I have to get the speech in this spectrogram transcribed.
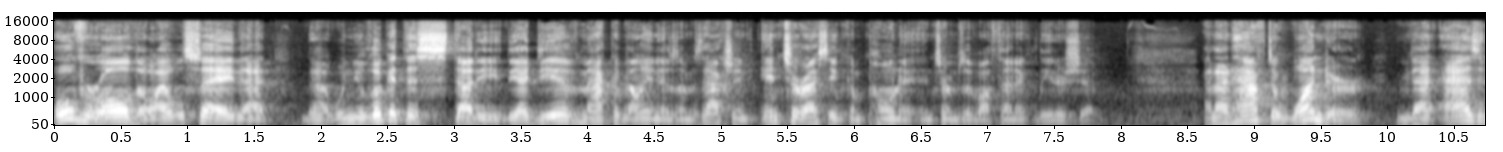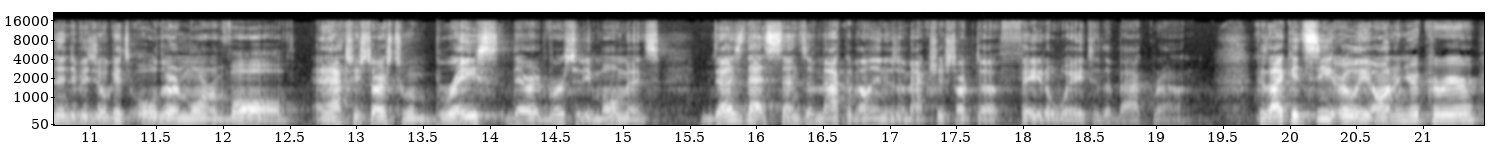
overall, though, I will say that uh, when you look at this study, the idea of Machiavellianism is actually an interesting component in terms of authentic leadership. And I'd have to wonder that as an individual gets older and more involved and actually starts to embrace their adversity moments, does that sense of Machiavellianism actually start to fade away to the background? Because I could see early on in your career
